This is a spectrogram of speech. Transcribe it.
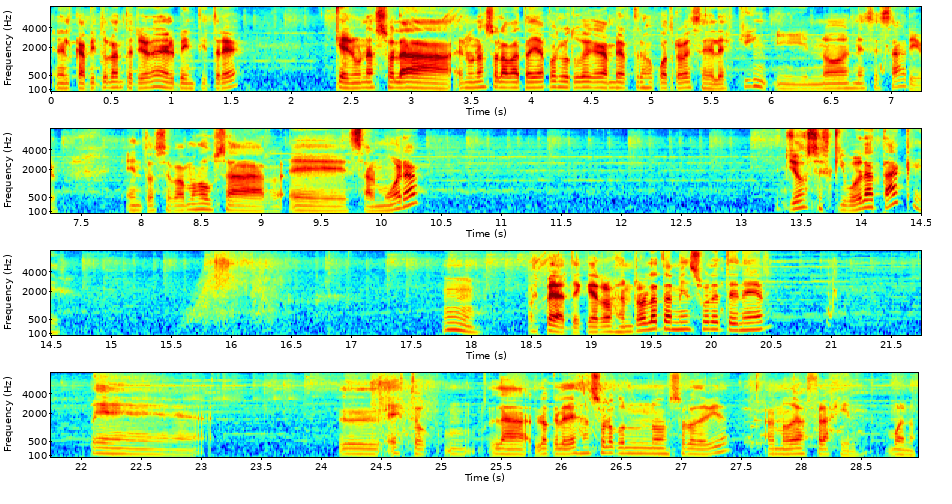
en el capítulo anterior, en el 23 que en una sola en una sola batalla pues lo tuve que cambiar tres o cuatro veces el skin y no es necesario. Entonces vamos a usar eh, Salmuera. Dios, esquivó el ataque. Mm, espérate, que Rojenrola también suele tener... Eh, esto, mm, lo que le dejan solo con uno solo de vida. Armadura frágil. Bueno,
